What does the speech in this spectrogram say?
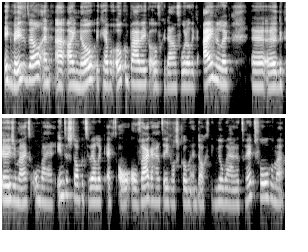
Ik weet het wel en uh, I know, ik heb er ook een paar weken over gedaan voordat ik eindelijk uh, de keuze maakte om bij haar in te stappen. Terwijl ik echt al, al vaker haar tegen was gekomen en dacht, ik wil bij haar het traject volgen. Maar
